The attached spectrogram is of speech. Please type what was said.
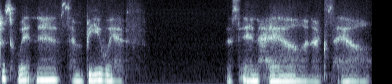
Just witness and be with this inhale and exhale.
